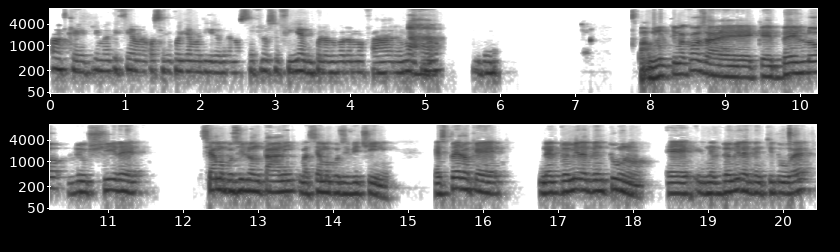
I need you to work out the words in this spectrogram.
Ah, ok, prima che finiamo una cosa che vogliamo dire della nostra filosofia, di quello che vorremmo fare. Ah. Un'ultima cosa è che è bello riuscire, siamo così lontani ma siamo così vicini e spero che nel 2021 e nel 2022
